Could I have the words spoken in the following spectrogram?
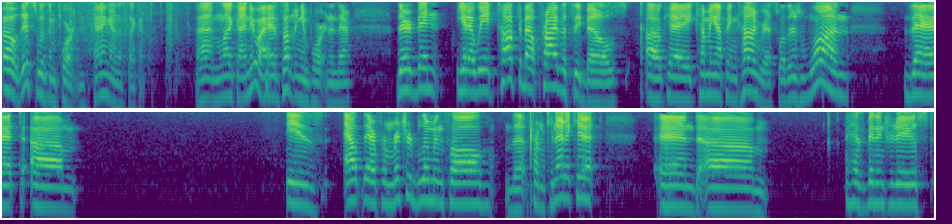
Oh, this was important. Hang on a second. Um, like I knew I had something important in there. There have been, you know, we had talked about privacy bills, okay, coming up in Congress. Well, there's one that um, is out there from Richard Blumenthal the, from Connecticut and um, has been introduced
